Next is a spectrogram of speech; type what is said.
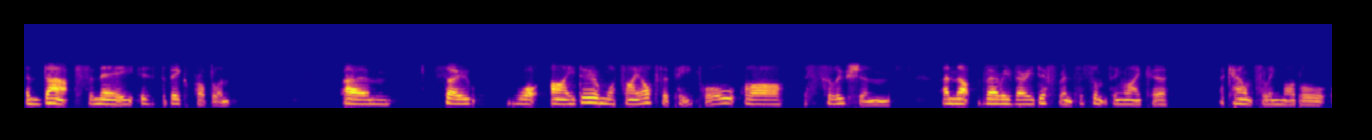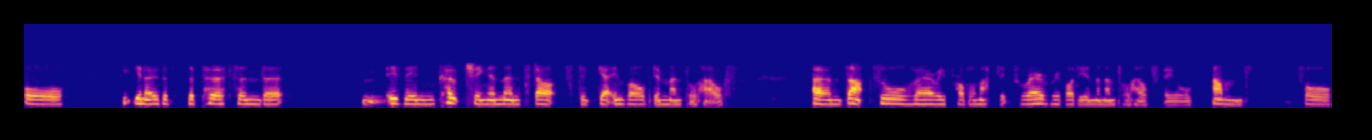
And that, for me, is the big problem. Um, so, what I do and what I offer people are solutions. And that's very, very different to something like a, a counselling model or you know the the person that is in coaching and then starts to get involved in mental health. Um, that's all very problematic for everybody in the mental health field and for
